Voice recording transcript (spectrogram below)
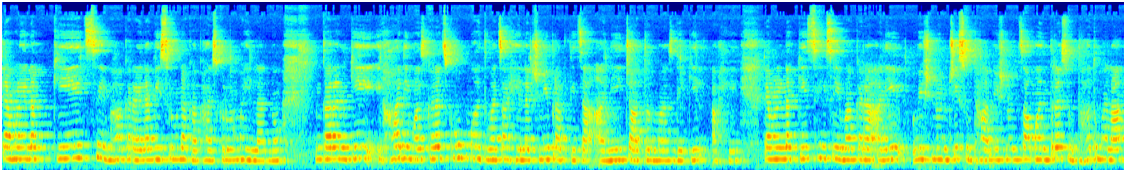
त्यामुळे नक्कीच सेवा करायला विसरू नका खास करून महिलांनो. कारण की हा दिवस खरंच खूप महत्त्वाचा आहे लक्ष्मी प्राप्तीचा आणि चातुर्मास देखील आहे. त्यामुळे नक्कीच ही सेवा करा आणि विष्णूंची सुद्धा विष्णूंचा मंत्रसुद्धा तुम्हाला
